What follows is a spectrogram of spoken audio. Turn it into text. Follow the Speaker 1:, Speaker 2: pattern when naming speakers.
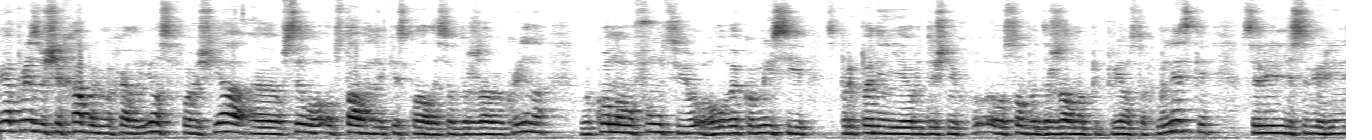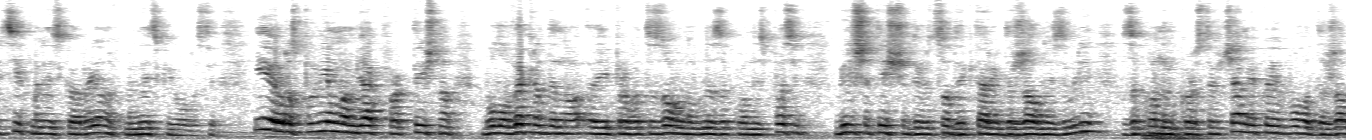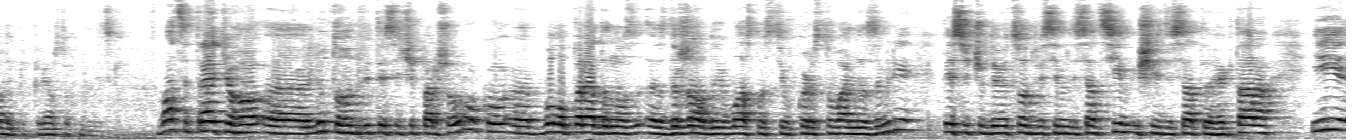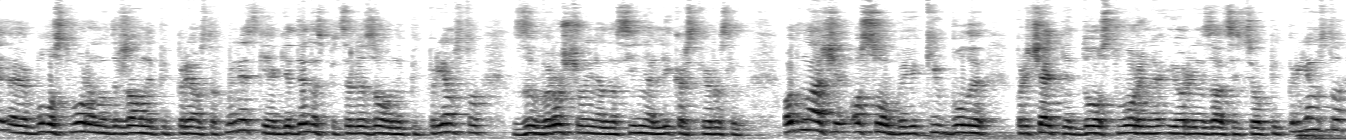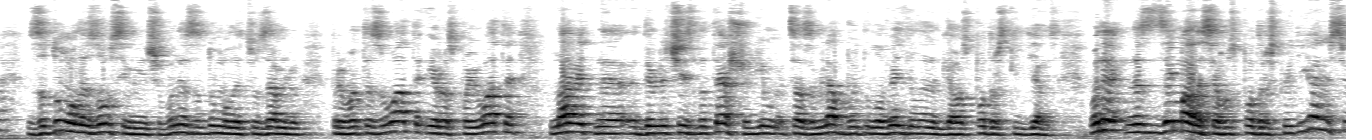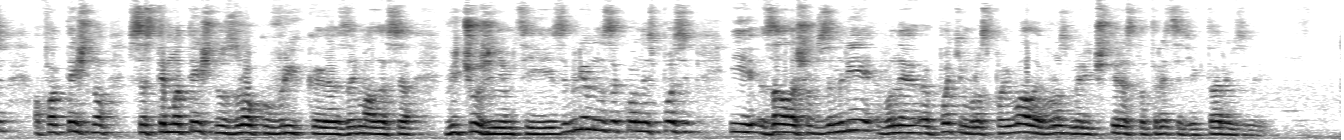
Speaker 1: Моє прізвище Хабель Михайло Йосифович. Я е, в силу обставин, які склалися в державі Україна, виконував функцію голови комісії з припинення юридичної особи державного підприємства Хмельницьке в селі Лісові Грінівці Хмельницького району Хмельницької області. І розповім вам, як фактично було викрадено е, і приватизовано в незаконний спосіб більше 1900 гектарів державної землі законним користувачам, якої було державне підприємство Хмельницьке. 23 е, лютого 2001 року е, було передано з- з державної власності в користування землі 1987,6 гектара. І е, було створено державне підприємство Хмельницьке як єдине спеціалізоване підприємство з вирощування насіння лікарських рослин. Одначе особи, які були причетні до створення і організації цього підприємства, задумали зовсім інше. Вони задумали цю землю приватизувати і розпаювати, навіть не дивлячись на те, що їм ця земля була виділена для господарської діяльності. Вони не займалися господарською діяльністю, а фактично систематично з року в рік е, займалися відчуженням цієї землі в незаконний спосіб. І залишок землі вони потім розпаювали в розмірі 430 гектарів землі.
